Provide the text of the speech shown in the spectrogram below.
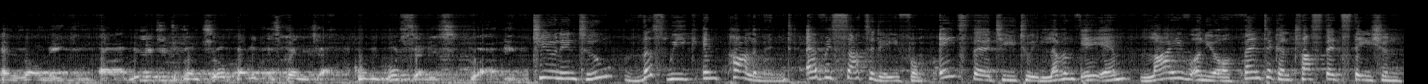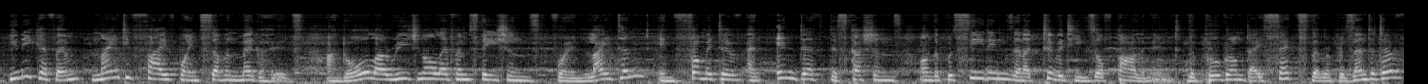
and lawmaking. Our ability to control public expenditure will be good service to our. Tune into This Week in Parliament every Saturday from 8.30 to 11 a.m. live on your authentic and trusted station, Unique FM 95.7 megahertz and all our regional FM stations for enlightened, informative and in-depth discussions on the proceedings and activities of Parliament. The program dissects the representative,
